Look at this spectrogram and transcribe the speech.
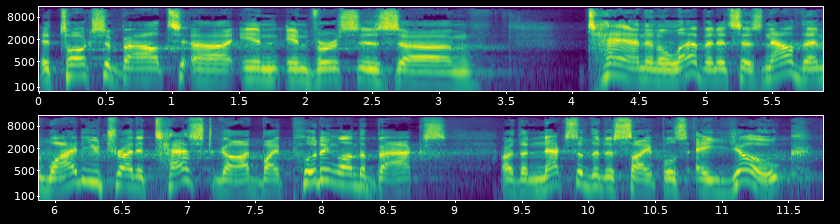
it talks about uh, in, in verses um, 10 and 11, it says, Now then, why do you try to test God by putting on the backs or the necks of the disciples a yoke?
